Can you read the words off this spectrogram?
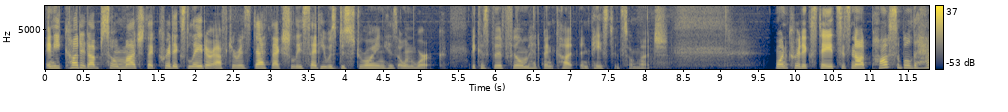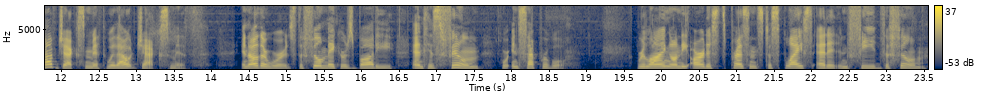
And he cut it up so much that critics later, after his death, actually said he was destroying his own work because the film had been cut and pasted so much. One critic states it's not possible to have Jack Smith without Jack Smith. In other words, the filmmaker's body and his film were inseparable, relying on the artist's presence to splice, edit, and feed the film.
